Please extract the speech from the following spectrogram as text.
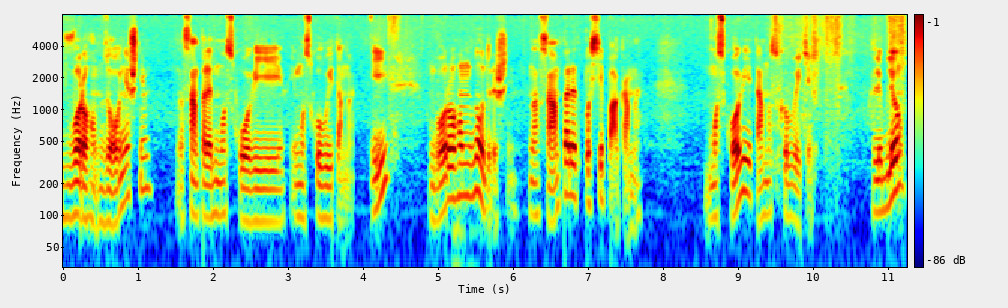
ворогом зовнішнім, насамперед Московією і московитами, і ворогом внутрішнім, насамперед посіпаками Московії та московитів. Люблю,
